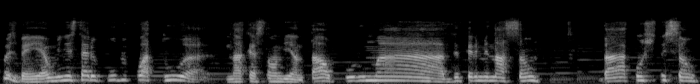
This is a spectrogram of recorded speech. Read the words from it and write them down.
Pois bem, é, o Ministério Público atua na questão ambiental por uma determinação da Constituição.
